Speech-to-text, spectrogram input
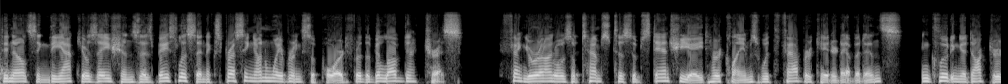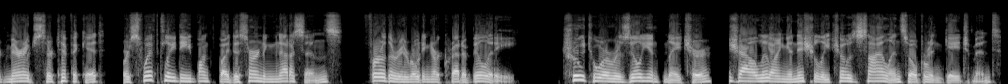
denouncing the accusations as baseless and expressing unwavering support for the beloved actress. Feng Yuruo's attempts to substantiate her claims with fabricated evidence, including a doctored marriage certificate, were swiftly debunked by discerning netizens, further eroding her credibility. True to her resilient nature, Zhao Liying initially chose silence over engagement,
